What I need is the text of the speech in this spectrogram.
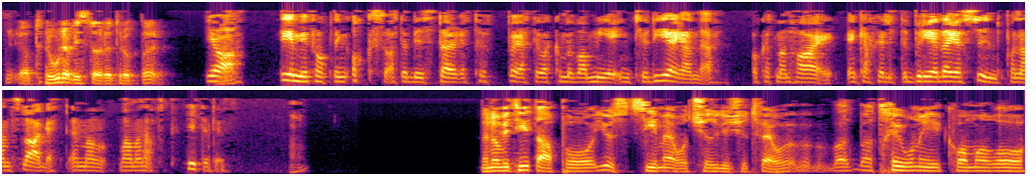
Jag tror det blir större trupper. Ja, det är min förhoppning också att det blir större trupper, att det kommer vara mer inkluderande. Och att man har en kanske lite bredare syn på landslaget än vad vad man haft hittills. Men om vi tittar på just simåret 2022, vad, vad tror ni kommer att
